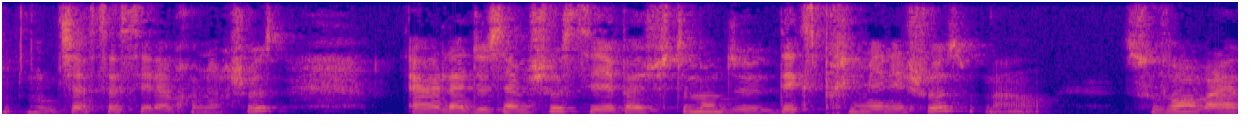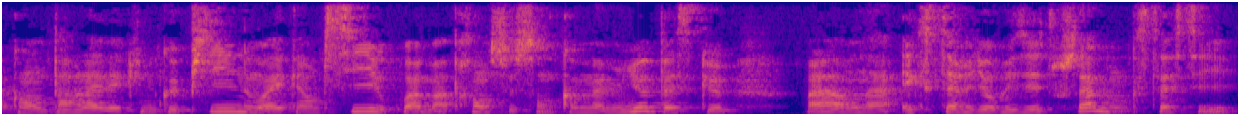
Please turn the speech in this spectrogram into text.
Donc déjà, ça c'est la première chose. Euh, la deuxième chose, c'est bah, justement de d'exprimer les choses. Ben, souvent, voilà, quand on parle avec une copine ou avec un psy ou quoi, bah, après on se sent quand même mieux parce que voilà, on a extériorisé tout ça. Donc ça c'est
